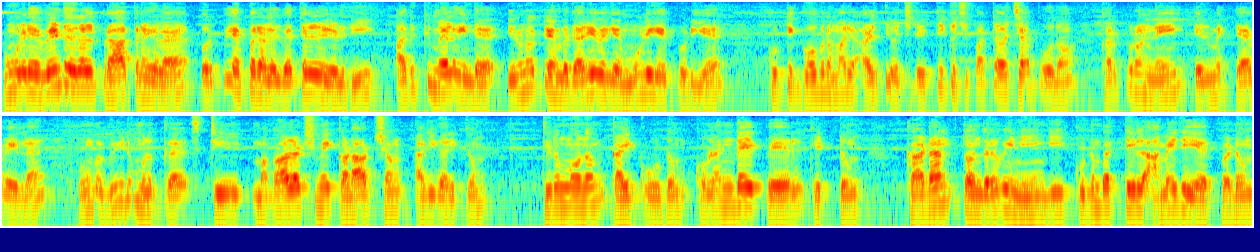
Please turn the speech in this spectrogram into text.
உங்களுடைய வேண்டுதல்கள் பிரார்த்தனைகளை ஒரு பேப்பர் அல்லது வெத்தலையில் எழுதி அதுக்கு மேலே இந்த இருநூற்றி ஐம்பது அரியவகை மூலிகை பொடியை குட்டி கோபுரம் மாதிரி அழுத்தி வச்சுட்டு தீக்குச்சி பற்ற வச்சா போதும். கற்பூரம் நெய் எதுவுமே தேவையில்லை. உங்கள் வீடு முழுக்க ஸ்ரீ மகாலட்சுமி கடாட்சம் அதிகரிக்கும். திருமணம் கைகூடும். குழந்தை பேறு கிட்டும். கடன் தொந்தரவு நீங்கி குடும்பத்தில் அமைதி ஏற்படும்.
